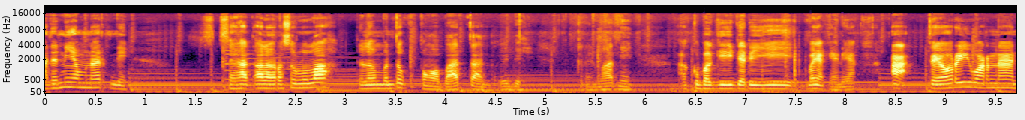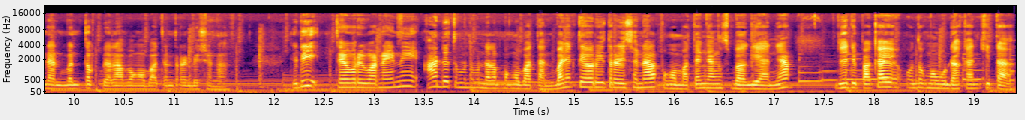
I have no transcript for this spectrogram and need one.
ada nih yang menarik nih. Sehat ala Rasulullah dalam bentuk pengobatan. Widih, keren banget nih aku bagi jadi banyak ya nih ya. A. Teori warna dan bentuk dalam pengobatan tradisional. Jadi teori warna ini ada teman-teman dalam pengobatan. Banyak teori tradisional pengobatan yang sebagiannya bisa dipakai untuk memudahkan kita.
